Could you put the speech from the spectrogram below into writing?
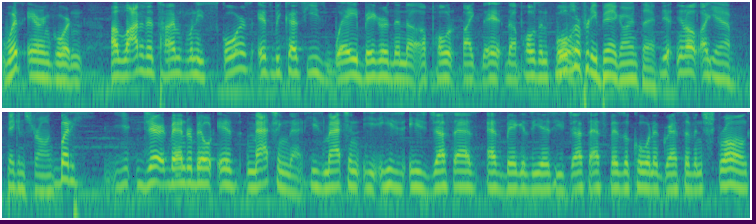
with Aaron Gordon, a lot of the times when he scores, it's because he's way bigger than the oppo- like the, the opposing forward. Wolves are pretty big, aren't they? you, you know like Yeah, big and strong. but he, Jared Vanderbilt is matching that. He's matching. He, he's he's just as as big as he is. He's just as physical and aggressive and strong,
